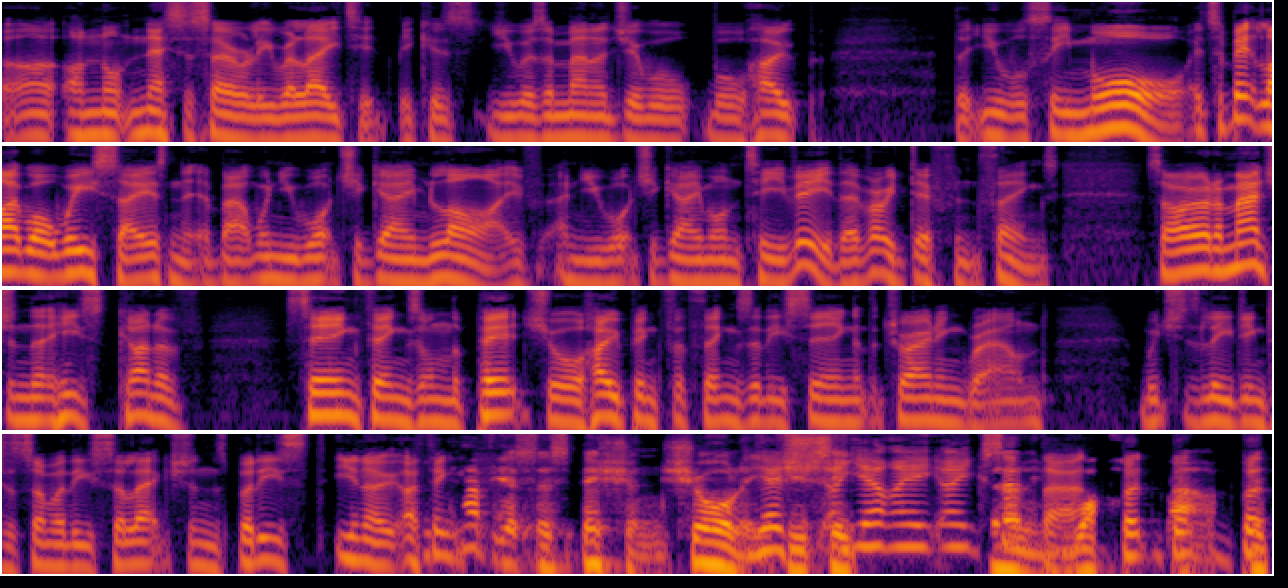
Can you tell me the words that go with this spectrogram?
are, are not necessarily related because you as a manager will will hope that you will see more. It's a bit like what we say, isn't it, about when you watch a game live and you watch a game on TV. They're very different things. So I would imagine that he's kind of seeing things on the pitch or hoping for things that he's seeing at the training ground which is leading to some of these selections. But he's, you know, I think you have your suspicion, surely. Yeah, sh- yeah, I, I accept that. But but but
